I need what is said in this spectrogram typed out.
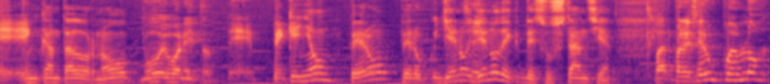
eh, encantador, ¿no? Muy bonito. Eh, pequeño, pero, pero lleno, Sí. lleno de, de sustancia. Pa- parecer un pueblo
